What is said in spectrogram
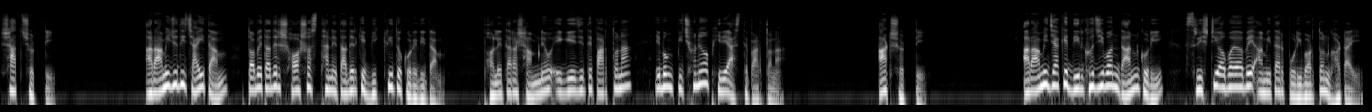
সাতষট্টি। আর আমি যদি চাইতাম, তবে তাদের স্বস্থানে তাদেরকে বিকৃত করে দিতাম, ফলে তারা সামনেও এগিয়ে যেতে পারত না এবং পিছনেও ফিরে আসতে পারত না। আটষট্টি। আর আমি যাকে দীর্ঘজীবন দান করি, সৃষ্টি অবয়বে আমি তার পরিবর্তন ঘটাই।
